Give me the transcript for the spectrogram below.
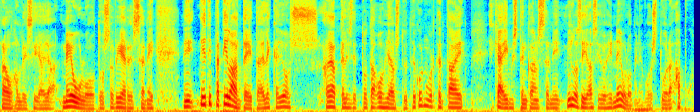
rauhallisia ja neuloo tuossa vieressä, niin, niin mietipä tilanteita. Eli jos ajattelisit tuota ohjaustyötä joko nuorten tai ikäihmisten kanssa, niin millaisiin asioihin neulominen voisi tuoda apua?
